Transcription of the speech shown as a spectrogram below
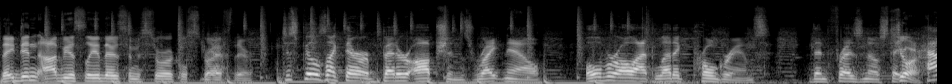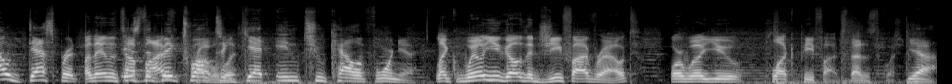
they didn't. Obviously, there's some historical strife there. It just feels like there are better options right now, overall athletic programs, than Fresno State. Sure. How desperate Are they in the top is the five? Big 12 Probably. to get into California? Like, will you go the G5 route or will you pluck P5s? That is the question. Yeah.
